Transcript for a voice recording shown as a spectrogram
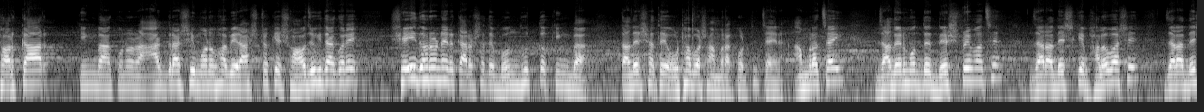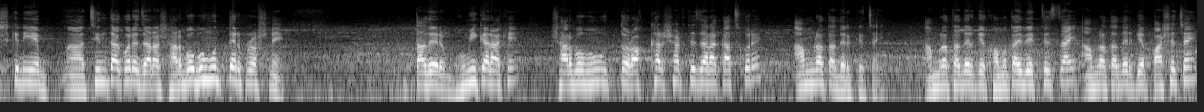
সরকার কিংবা কোনো আগ্রাসী মনোভাবী রাষ্ট্রকে সহযোগিতা করে সেই ধরনের কারোর সাথে বন্ধুত্ব কিংবা তাদের সাথে ওঠা বসা আমরা করতে চাই না। আমরা চাই যাদের মধ্যে দেশপ্রেম আছে, যারা দেশকে ভালোবাসে, যারা দেশকে নিয়ে চিন্তা করে, যারা সার্বভৌমত্বের প্রশ্নে তাদের ভূমিকা রাখে, সার্বভৌমত্ব রক্ষার স্বার্থে যারা কাজ করে আমরা তাদেরকে চাই। আমরা তাদেরকে ক্ষমতায় দেখতে চাই, আমরা তাদেরকে পাশে চাই।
